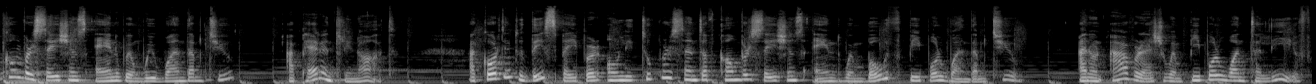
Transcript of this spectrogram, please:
conversations end when we want them to? Apparently not. According to this paper, only 2% of conversations end when both people want them to. And on average, when people want to leave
